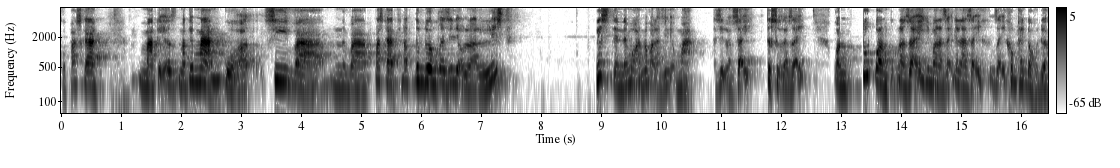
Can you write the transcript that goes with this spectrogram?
của Pascal. Mà cái mà cái mảng của C và và Pascal thì nó tương đương với dữ liệu là list. List thì nếu mọi nó gọi là dữ liệu mảng dữ liệu là dãy thực sự là dãy còn tuple cũng là dãy, nhưng mà là dãy nên là dãy dãy không thay đổi được.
